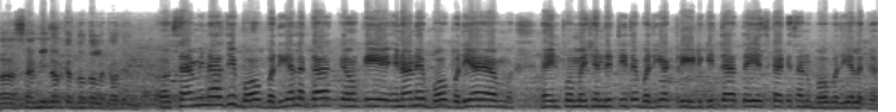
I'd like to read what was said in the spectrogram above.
ਹਾਂ, ਸੈਮੀਨਾਰ ਕਿੱਦਾਂ ਦਾ ਲੱਗਾ ਤੁਹਾਨੂੰ? ਸੈਮੀਨਾਰ ਜੀ ਬਹੁਤ ਵਧੀਆ ਲੱਗਾ ਕਿਉਂਕਿ ਇਹਨਾਂ ਨੇ ਬਹੁਤ ਵਧੀਆ ਇਨਫੋਰਮੇਸ਼ਨ ਦਿੱਤੀ ਤੇ ਵਧੀਆ ਟਰੀਟ ਕੀਤਾ ਤੇ ਇਸ ਕਰਕੇ ਸਾਨੂੰ ਬਹੁਤ ਵਧੀਆ ਲੱਗਾ।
